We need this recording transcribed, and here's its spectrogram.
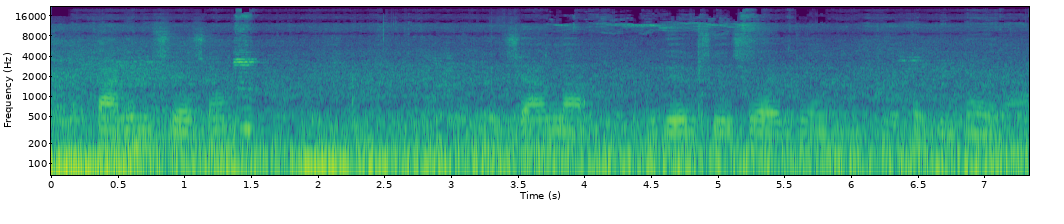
അതൊക്കെയാണ് വിശേഷം. ഇൻഷാല്ല പുതിയ വിശേഷമായിട്ട് ഞാൻ പിന്നെ വരാം.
